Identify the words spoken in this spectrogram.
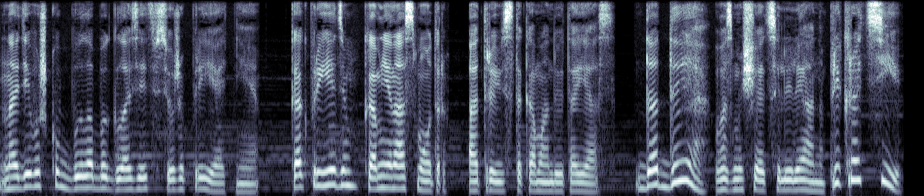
на девушку было бы глазеть все же приятнее. «Как приедем, ко мне на осмотр», – отрывисто командует Аяс. «Да Дэ!» – возмущается Лилиана. «Прекрати!»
